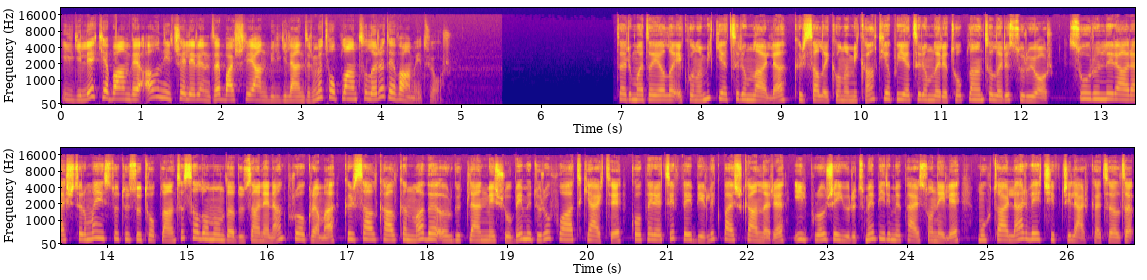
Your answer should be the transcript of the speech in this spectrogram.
ilgili Keban ve Ağın ilçelerinde başlayan bilgilendirme toplantıları devam ediyor. Tarıma dayalı ekonomik yatırımlarla kırsal ekonomik altyapı yatırımları toplantıları sürüyor. Su Ürünleri Araştırma Enstitüsü toplantı salonunda düzenlenen programa Kırsal Kalkınma ve Örgütlenme Şube Müdürü Fuat Kerti, kooperatif ve birlik başkanları, il proje yürütme birimi personeli, muhtarlar ve çiftçiler katıldı.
